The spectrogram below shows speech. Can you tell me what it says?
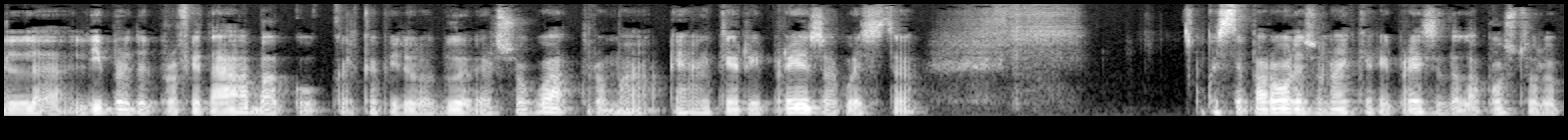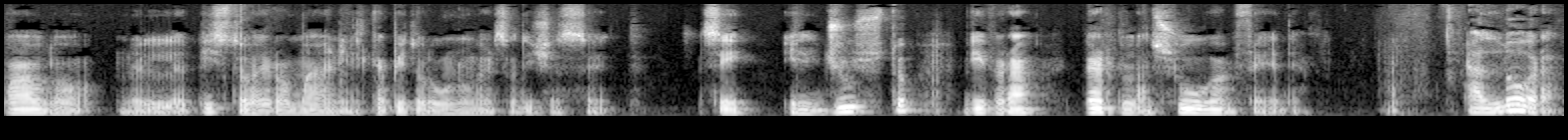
nel libro del profeta Abacuc, al capitolo 2, verso 4, ma è anche ripresa questa, queste parole sono anche riprese dall'Apostolo Paolo nell'Epistola ai Romani, il capitolo 1, verso 17. Sì, il giusto vivrà per la sua fede. Allora,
